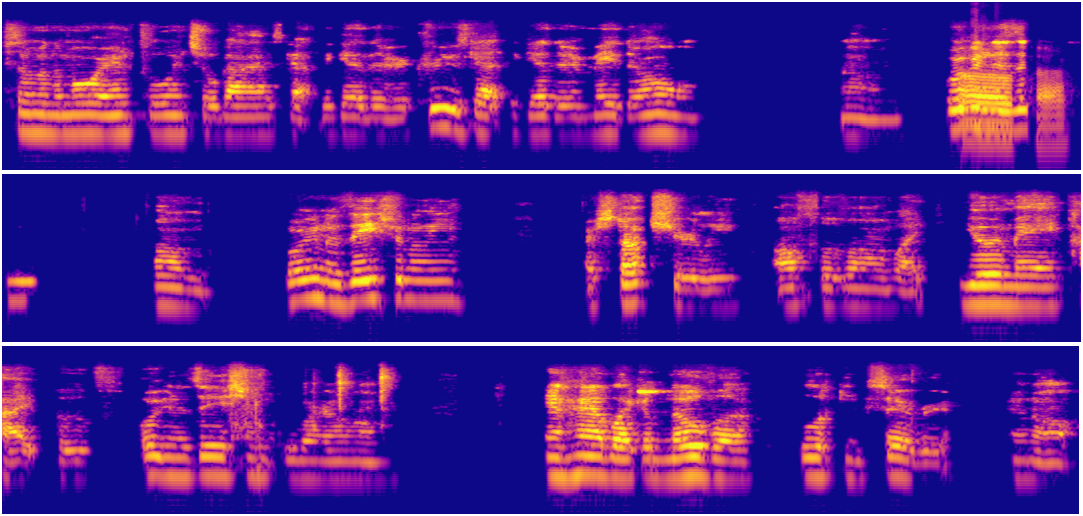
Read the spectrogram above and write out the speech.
some of the more influential guys got together, crews got together and made their own um, organiza- Okay. um, organizationally or structurally off of um like UMA type of organization or um and have like a Nova looking server and all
